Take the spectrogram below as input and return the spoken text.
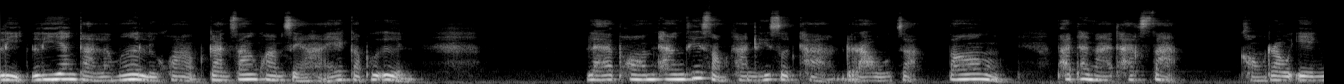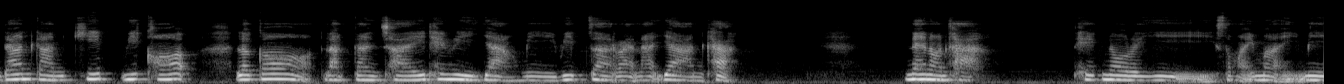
หลีกเลี่ยงการละเมิดหรือความการสร้างความเสียหายให้กับผู้อื่น และพร้อมทั้งที่สำคัญที่สุดค่ะ เราจะต้องพัฒนาทักษะของเราเองด้านการคิดวิเคราะห์ แล้วก็หลักการใช้เทคโนโลยีอย่างมีวิจารณญาณค่ะ แน่นอนค่ะ เทคโนโลยีสมัยใหม่มี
